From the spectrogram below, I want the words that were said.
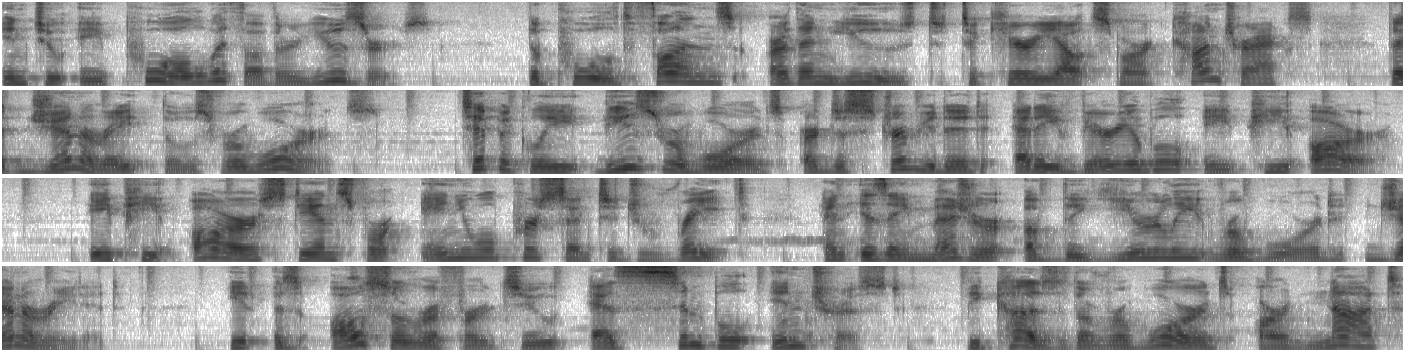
into a pool with other users. The pooled funds are then used to carry out smart contracts that generate those rewards. Typically, these rewards are distributed at a variable APR. APR stands for annual percentage rate and is a measure of the yearly reward generated. It is also referred to as simple interest because the rewards are not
